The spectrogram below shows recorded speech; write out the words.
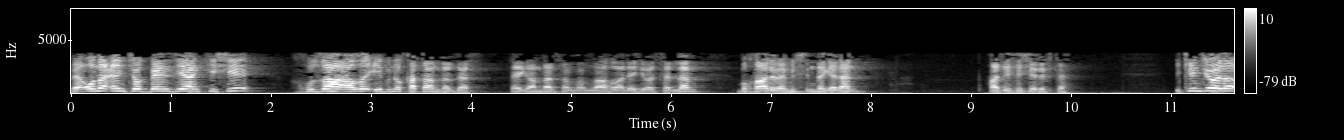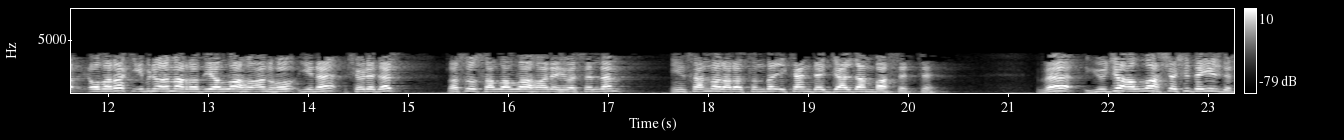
Ve ona en çok benzeyen kişi Huzaalı İbni Katan'dır der. Peygamber sallallahu aleyhi ve sellem Bukhari ve Müslim'de gelen hadisi şerifte. İkinci olarak İbni Ömer radıyallahu anhu yine şöyle der. Resul sallallahu aleyhi ve sellem insanlar arasında iken Deccal'den bahsetti. Ve yüce Allah şaşı değildir.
